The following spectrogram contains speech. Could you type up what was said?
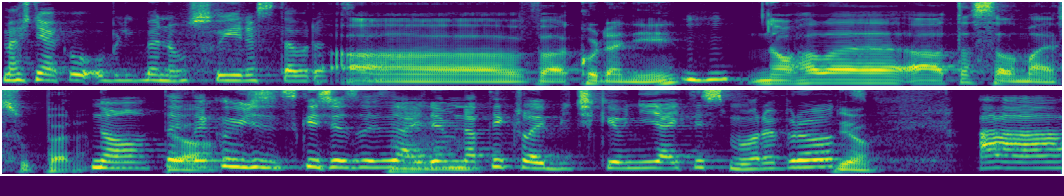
Máš nějakou oblíbenou svoji restauraci? A, v Kodani? Mm-hmm. No hele, a ta Selma je super. No, to je jo. takový vždycky, že se zajdeme mm. na ty chlebíčky, oni dělají ty smorrebrod jo. a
